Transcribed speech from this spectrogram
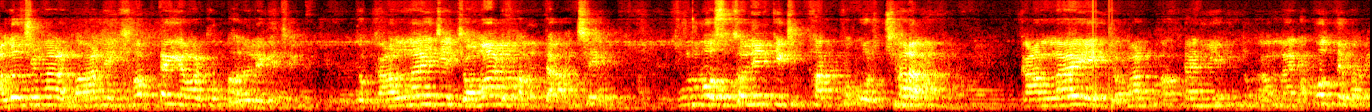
আলোচনার মানে সবটাই আমার খুব ভালো লেগেছে। তো কালনায় যে জমাট ভাবটা আছে, পূর্বস্থলীর কিছু ফাঁকফোকর ছাড়া কালনায় এই জমাট ভাবটা নিয়ে কিন্তু কালনায় এটা করতে পারে।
